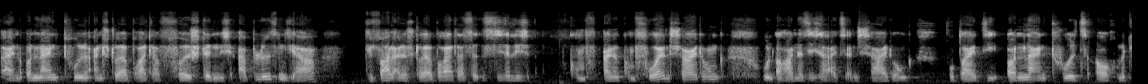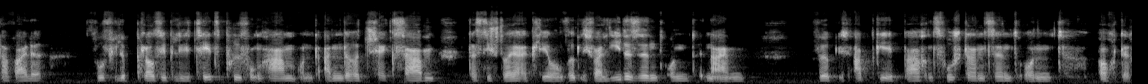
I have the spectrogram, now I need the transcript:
ein Online-Tool einen Steuerberater vollständig ablösen. Ja, die Wahl eines Steuerberaters ist sicherlich eine Komfortentscheidung und auch eine Sicherheitsentscheidung, wobei die Online-Tools auch mittlerweile so viele Plausibilitätsprüfungen haben und andere Checks haben, dass die Steuererklärungen wirklich valide sind und in einem wirklich abgebbaren Zustand sind und auch der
